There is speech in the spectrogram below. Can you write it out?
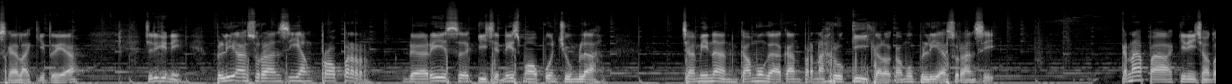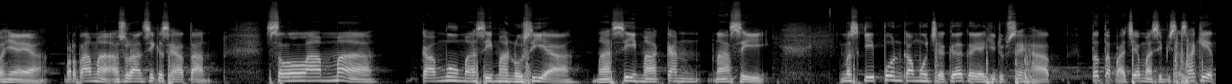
Sekali lagi itu ya. Jadi gini, beli asuransi yang proper dari segi jenis maupun jumlah. Jaminan kamu nggak akan pernah rugi kalau kamu beli asuransi. Kenapa? Gini contohnya ya. Pertama, asuransi kesehatan. Selama kamu masih manusia, masih makan nasi, meskipun kamu jaga gaya hidup sehat, tetap aja masih bisa sakit.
